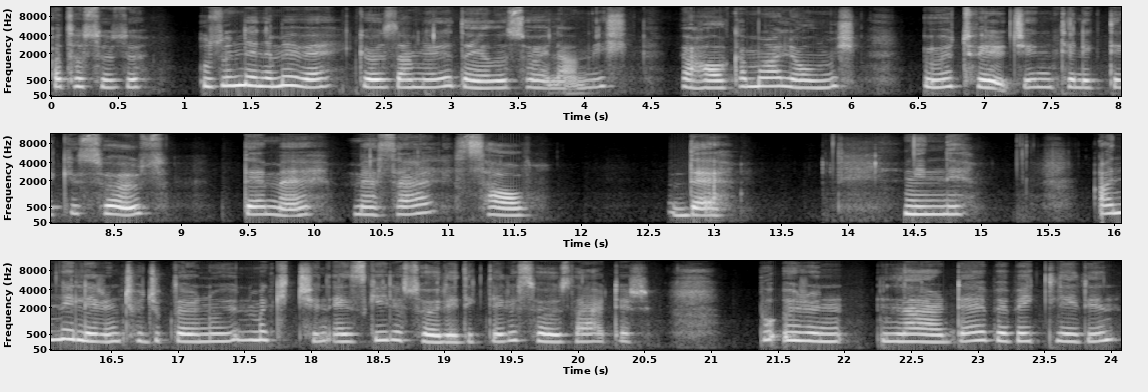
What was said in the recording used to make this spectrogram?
Atasözü Uzun deneme ve gözlemlere dayalı söylenmiş ve halka mal olmuş öğüt verici nitelikteki söz, deme, mesel, sav, de. Ninni Annelerin çocuklarını uyutmak için ezgiyle söyledikleri sözlerdir. Bu ürünlerde bebeklerin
